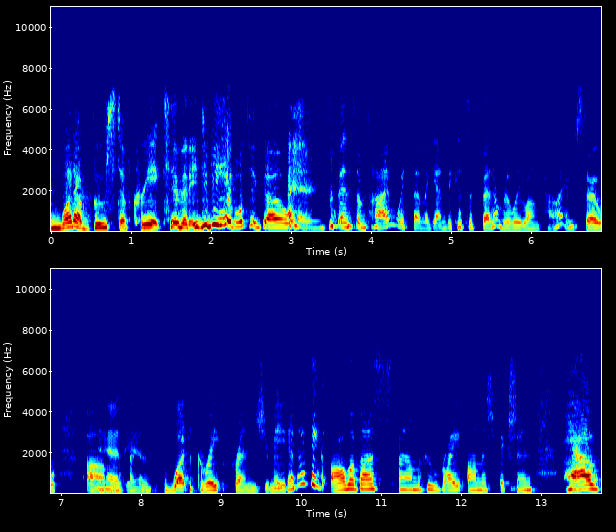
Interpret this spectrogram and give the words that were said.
And what a boost of creativity to be able to go and spend some time with them again because it's been a really long time. So, um, has, yes. what great friends you made. And I think all of us um, who write Amish fiction have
